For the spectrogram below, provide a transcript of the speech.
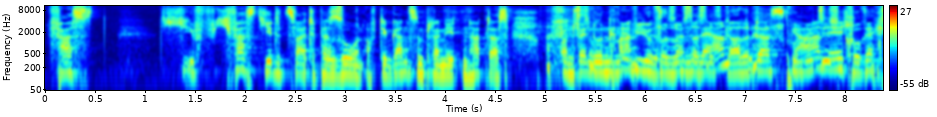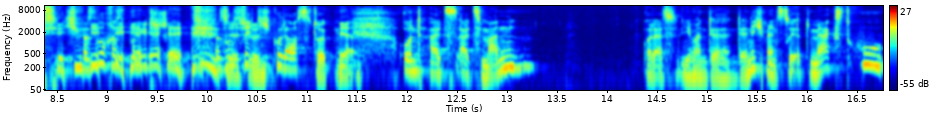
fast fast jede zweite Person auf dem ganzen Planeten hat das. Und wenn So du ein Mann wie du bist, versuchst, dann das jetzt gerade das politisch nicht. korrekt. Ich versuche es politisch, ich versuche es richtig schön. gut auszudrücken. Ja. Und als als Mann oder als jemand, der der nicht menstruiert, merkst du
